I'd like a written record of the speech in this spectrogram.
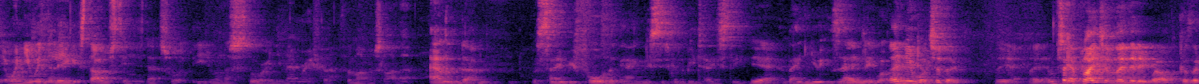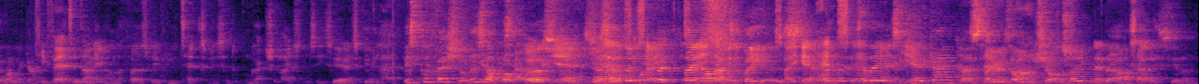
yeah, when you win the league, it's those things. That's what you want to store in your memory for, for moments like that. Alan Dunn was saying before the game, this is going to be tasty. Yeah, They knew they exactly knew, what they knew what to doing. do. Yeah, and fair play to them. They did it well because they won the game. To be fair to You know? Danny, one of the first people who texted me said congratulations. He's, Yeah. he's a good lad. It's professional. It's Yeah, not like personal. yeah, It's yeah, yeah, that they, that's want- how they, you- they know that's how how to beat us. that's how you get and heads, they- yeah. So they execute Yeah. a game plan. That's So their he's on shot and advantage. Maidenhead at our Exactly. place, you know.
